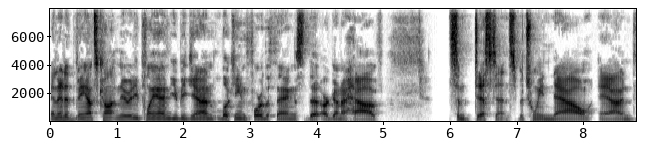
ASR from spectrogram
In an advanced continuity plan, you begin looking for the things that are going to have some distance between now and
